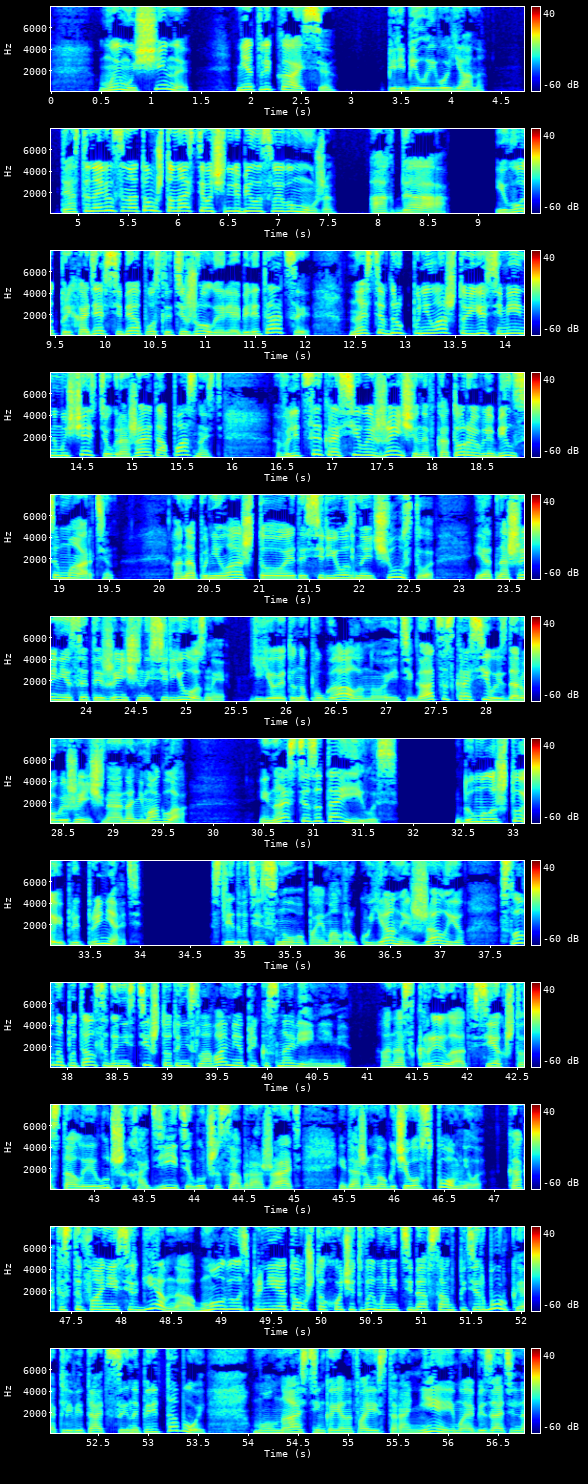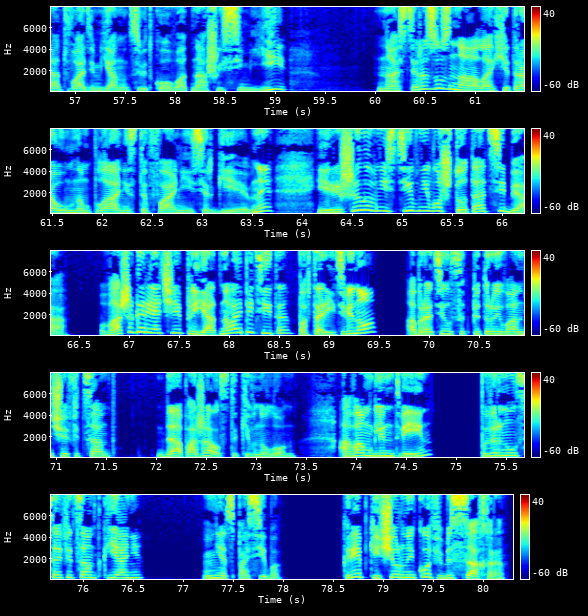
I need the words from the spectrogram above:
Мы, мужчины, не отвлекайся, перебила его Яна. Ты остановился на том, что Настя очень любила своего мужа. Ах, да. И вот, приходя в себя после тяжелой реабилитации, Настя вдруг поняла, что ее семейному счастью угрожает опасность в лице красивой женщины, в которую влюбился Мартин. Она поняла, что это серьезное чувство, и отношения с этой женщиной серьезные. Ее это напугало, но и тягаться с красивой здоровой женщиной она не могла. И Настя затаилась. Думала, что ей предпринять. Следователь снова поймал руку Яны и сжал ее, словно пытался донести что-то не словами, а прикосновениями. Она скрыла от всех, что стало и лучше ходить, и лучше соображать, и даже много чего вспомнила. Как-то Стефания Сергеевна обмолвилась при ней о том, что хочет выманить тебя в Санкт-Петербург и оклеветать сына перед тобой. Мол, Настенька, я на твоей стороне, и мы обязательно отвадим Яну Цветкову от нашей семьи. Настя разузнала о хитроумном плане Стефании Сергеевны и решила внести в него что-то от себя. «Ваше горячее, приятного аппетита! Повторите вино!» — обратился к Петру Ивановичу официант. «Да, пожалуйста», — кивнул он. «А вам Глинтвейн?» — повернулся официант к Яне. «Нет, спасибо. Крепкий черный кофе без сахара».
